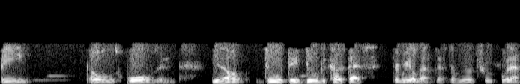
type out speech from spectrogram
be those wolves and, you know, do what they do because that's the real them. That's the real truth for them.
